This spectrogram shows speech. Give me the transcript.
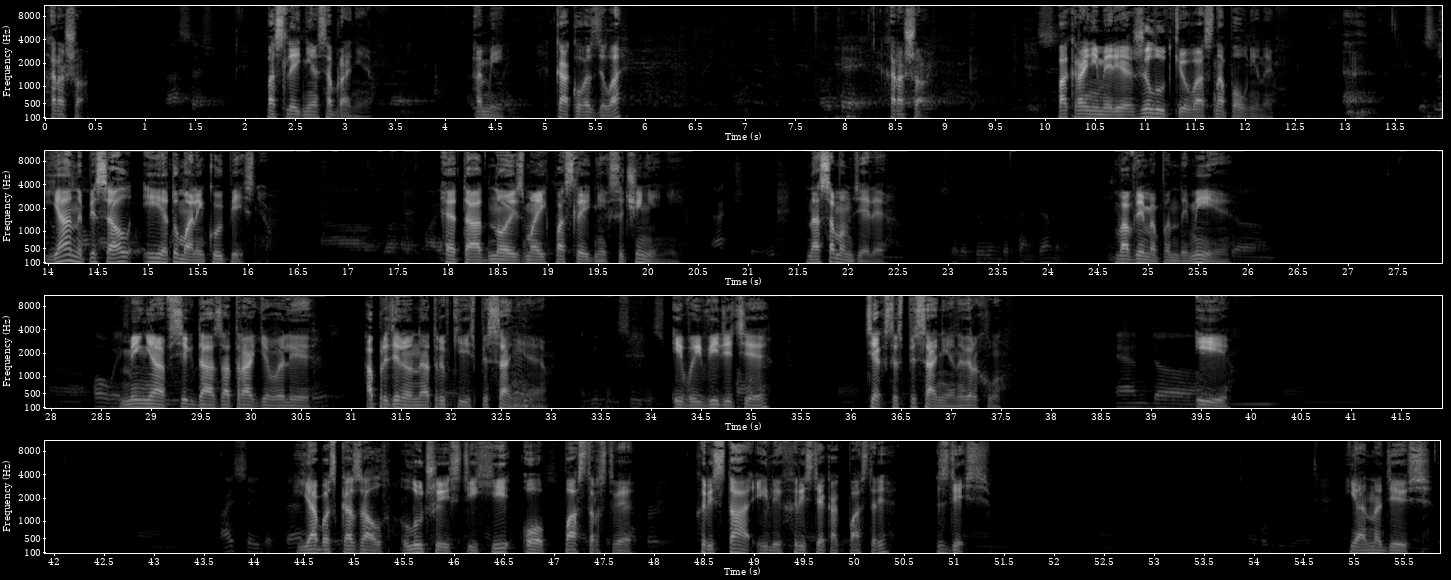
Хорошо. Последнее собрание. Аминь. Как у вас дела? Хорошо. По крайней мере, желудки у вас наполнены. Я написал и эту маленькую песню. Это одно из моих последних сочинений. На самом деле, во время пандемии меня всегда затрагивали определенные отрывки из Писания. И вы видите текст из Писания наверху. И я бы сказал, лучшие стихи о пасторстве Христа или Христе как пастыре здесь. Я надеюсь,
